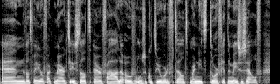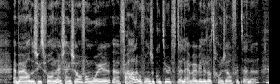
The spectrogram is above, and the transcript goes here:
En wat we heel vaak merkten is dat er verhalen over onze cultuur worden verteld, maar niet door Vietnamezen zelf. En wij hadden zoiets van: er zijn zoveel mooie eh, verhalen over onze cultuur te vertellen en wij willen dat gewoon zelf vertellen. Ja.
